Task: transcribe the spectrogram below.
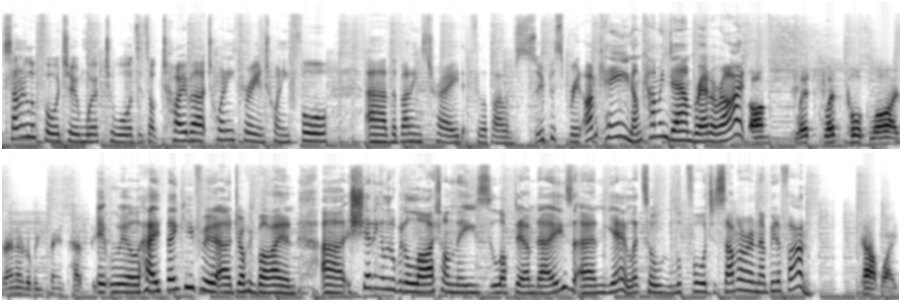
something to look forward to and work towards. It's October 23 and 24. Uh, the Bunnings Trade Phillip Island Super Sprint. I'm keen. I'm coming down, Brad. All right. Um, let's let's talk live, and it'll be fantastic. It will. Hey, thank you for uh, dropping by and uh, shedding a little bit of light on these lockdown days. And yeah, let's all look forward to summer and a bit of fun. Can't wait.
